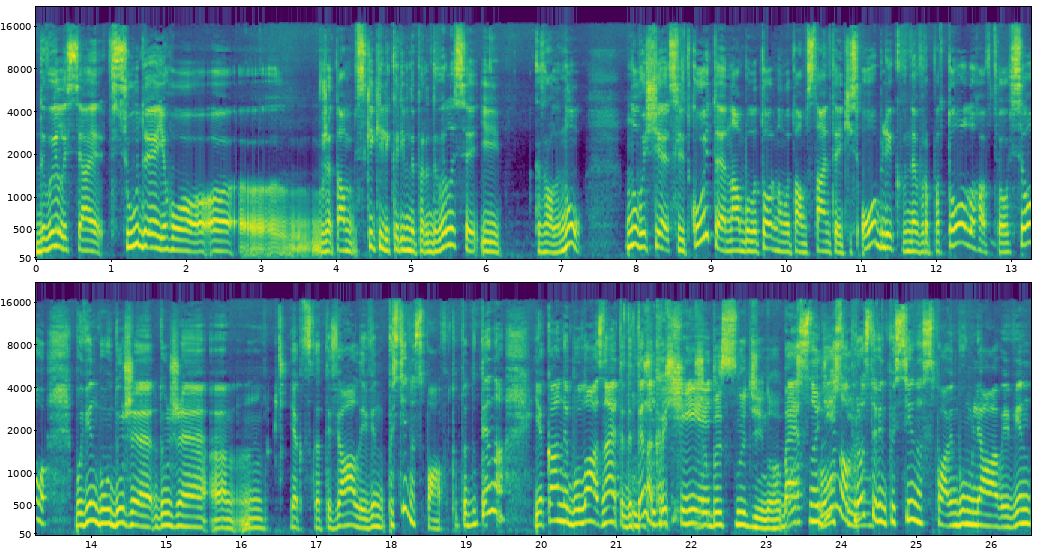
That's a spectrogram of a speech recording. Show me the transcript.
дивилися всюди його е, е, вже там скільки лікарів не передивилися, і казали: ну. Ну, ви ще слідкуйте на амбулаторному там станьте якийсь облік в невропатолога, в цього всього. Бо він був дуже, дуже, е, як сказати, вялий. Він постійно спав. Тобто дитина, яка не була, знаєте, дитина Вже- кричить. Вже без снодійного. Без Просто- просто, він постійно спав, він був млявий, він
